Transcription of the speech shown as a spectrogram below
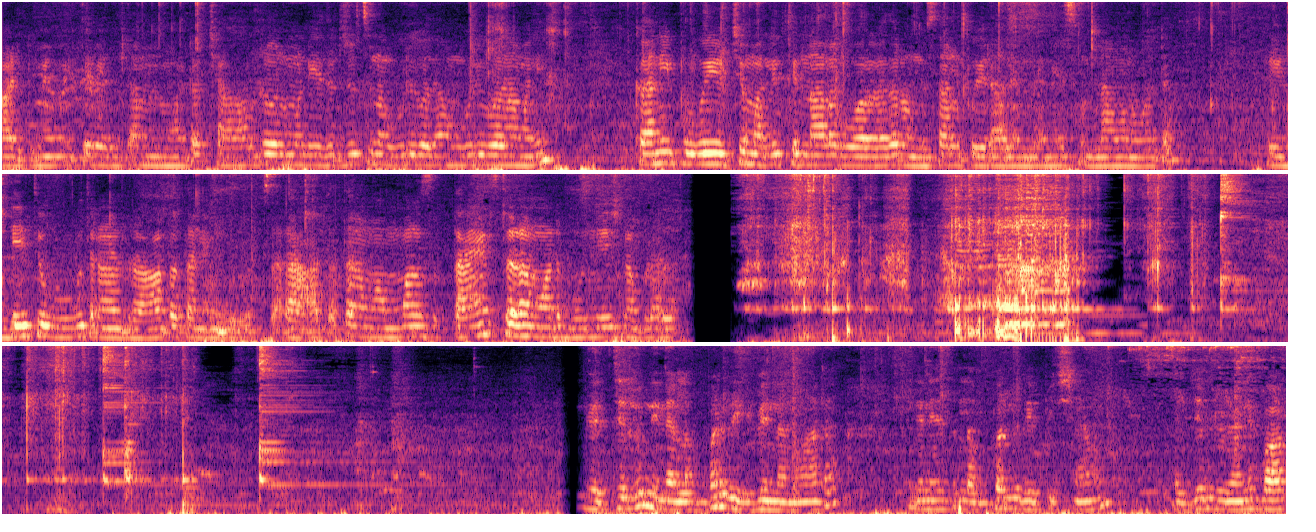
ఆడికి మేమైతే వెళ్తాం అనమాట చాలా రోజుల ముందు ఎదురు చూస్తున్న ఊరి పోదాం ఊరి పోదామని. కానీ ఇప్పుడు పోయి వచ్చి మళ్ళీ తిరునాళ్ళకు పోవాలి కదా రెండుసార్లు పోయి రాలేదు అనేసి ఉన్నామన్నమాట. రెడ్డి అయితే ఊగుతున్నాడు రాత తనే ఊరు. రాత తన మా అమ్మ తాయిస్తాడు అనమాట భోజనం చేసినప్పుడల్లా. నేను లబ్బర్లు తెప్పించాను గజ్జలు చూడండి బాగా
